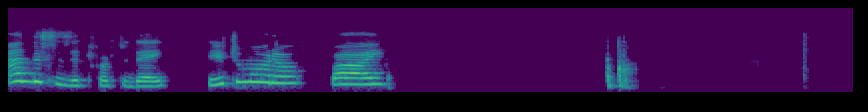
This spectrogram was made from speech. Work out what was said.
And this is it for today. See you tomorrow. Bye.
